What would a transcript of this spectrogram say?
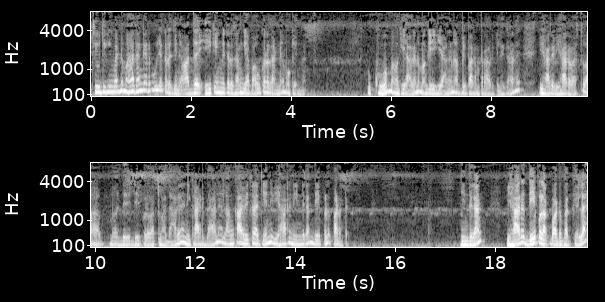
සිවුදිකින් වඩන මහා සංඝයාට පූජා කරලා තියෙනවා. අද ඒකෙන් විතර සංඝයා පව් කරගන්නේ මොකෙන්වත්. ඔක්කොම මම කියාගෙන මගේ කියාගෙන අපේ પરම්පරාවට කියලා දාන විහාර විහාර වස්තු දීපල වස්තු හදාගෙන නිකායට දාන ලංකාවේ විතරයි තියෙන්නේ විහාර නින්දගන් දීපල පණත. නින්දගන් විහාර දීපලක් බවටපත් කරලා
